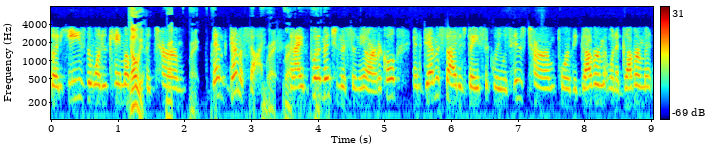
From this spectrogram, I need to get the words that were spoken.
but he's the one who came up oh, with yeah. the term right, right. Dem- democide. Right, right. And I mentioned this in the article. And democide is basically was his term for the government when a government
